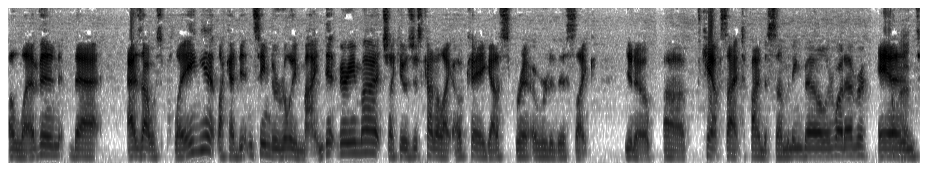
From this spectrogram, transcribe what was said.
Eleven that, as I was playing it, like I didn't seem to really mind it very much. Like it was just kind of like, okay, got to sprint over to this like you know uh, campsite to find a summoning bell or whatever, and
